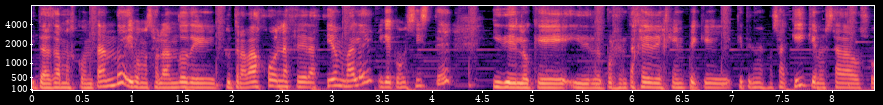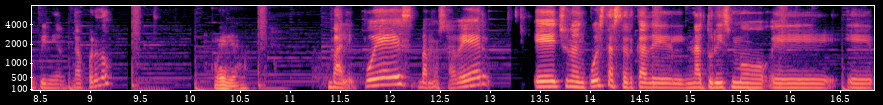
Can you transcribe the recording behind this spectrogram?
y te las vamos contando y vamos hablando de tu trabajo en la federación, ¿vale? Y qué consiste y de lo que y del porcentaje de gente que, que tenemos aquí que nos ha dado su opinión, ¿de acuerdo? Muy bien. Vale, pues vamos a ver. He hecho una encuesta acerca del naturismo eh, eh,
